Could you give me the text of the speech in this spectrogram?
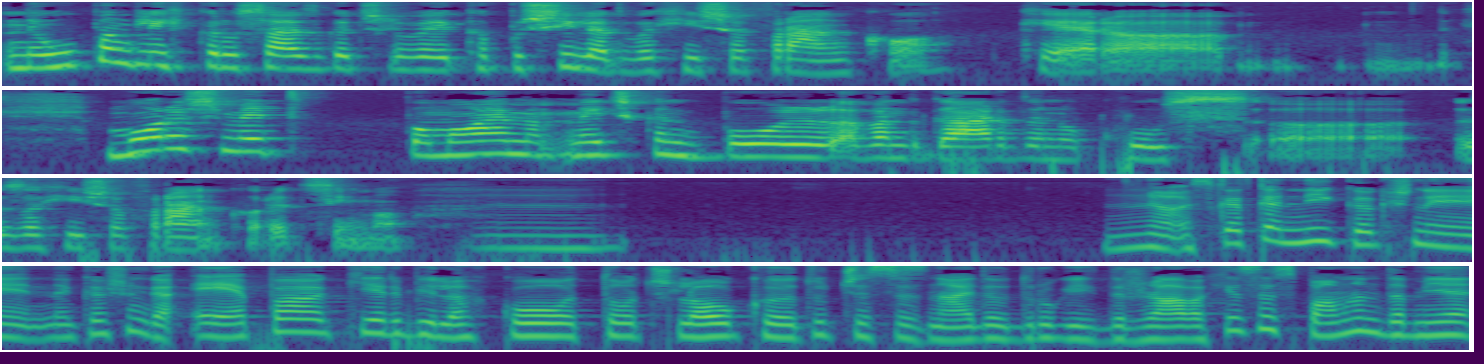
ne upam glih kar vsakega človeka pošiljati v hišo Franko, ker uh, moraš imeti, po mojem, mečken bolj avantgarden okus uh, za hišo Franko, recimo. Ja, skratka, ni kakšne, nekakšnega epa, kjer bi lahko to človek, tudi če se znajde v drugih državah. Jaz se spomnim, da mi je,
